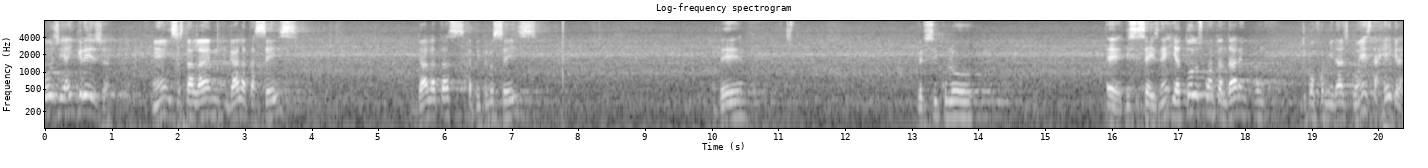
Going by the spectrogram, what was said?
hoje é a igreja. Né? Isso está lá em Gálatas 6. Gálatas capítulo 6. De versículo é, 16, né? E a todos quanto andarem com de conformidade com esta regra,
